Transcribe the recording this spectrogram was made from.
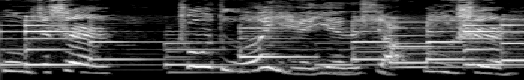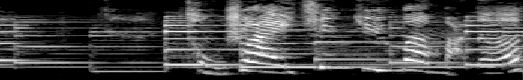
故事是朱德爷爷的小故事。统帅千军万马的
